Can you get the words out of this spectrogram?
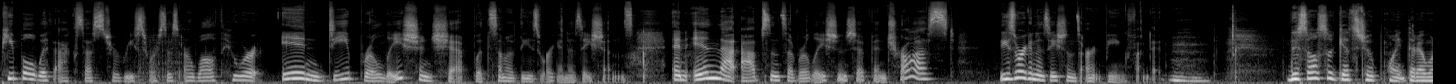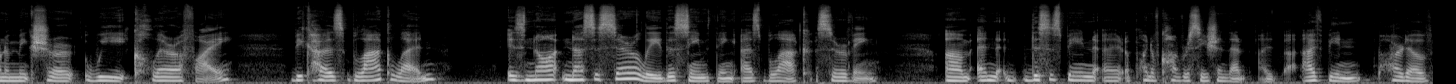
people with access to resources or wealth who are in deep relationship with some of these organizations. And in that absence of relationship and trust, these organizations aren't being funded. Mm-hmm. This also gets to a point that I want to make sure we clarify because black led is not necessarily the same thing as black serving. Um, and this has been a, a, point of conversation that I, I've been part of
